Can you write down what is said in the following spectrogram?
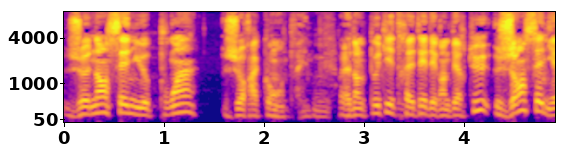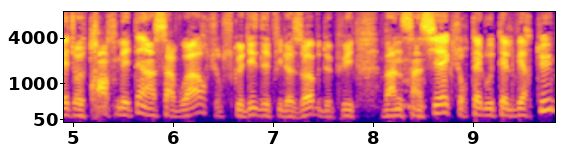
je n'enseigne point je raconte. Voilà, dans le petit traité des grandes vertus, j'enseignais, je transmettais un savoir sur ce que disent les philosophes depuis 25 siècles, sur telle ou telle vertu.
